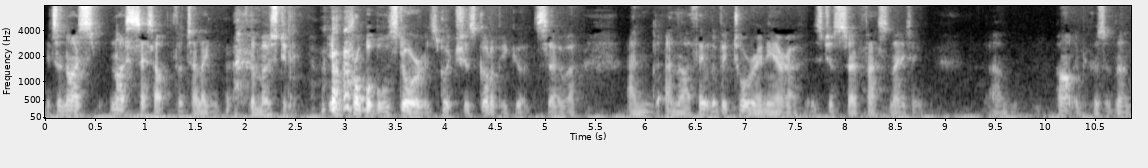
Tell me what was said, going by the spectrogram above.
it's a nice nice setup for telling the most improbable stories, which has got to be good. So, uh, and and I think the Victorian era is just so fascinating, um, partly because of the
